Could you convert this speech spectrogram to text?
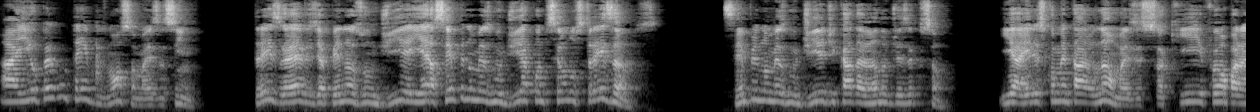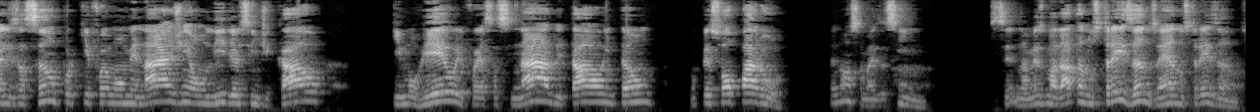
Aí eu perguntei, nossa, mas assim, três greves de apenas um dia e era sempre no mesmo dia, aconteceu nos três anos. Sempre no mesmo dia de cada ano de execução. E aí eles comentaram, não, mas isso aqui foi uma paralisação porque foi uma homenagem a um líder sindical que morreu, ele foi assassinado e tal, então o pessoal parou. falei, nossa, mas assim, na mesma data nos três anos, é, nos três anos.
